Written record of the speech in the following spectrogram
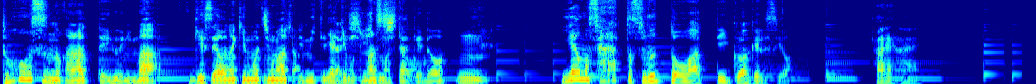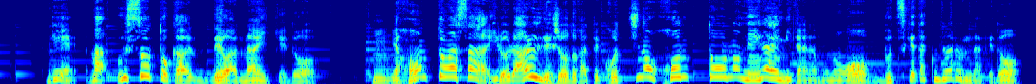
どうすんのかなっていうふうに、まあ、下世話な気持ちもあって見てたりしましたけど、うん。いや、もうさらっとスルッと終わっていくわけですよ。はいはい。で、まあ、嘘とかではないけど、うんいや、本当はさ、いろいろあるでしょとかって、こっちの本当の願いみたいなものをぶつけたくなるんだけど、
